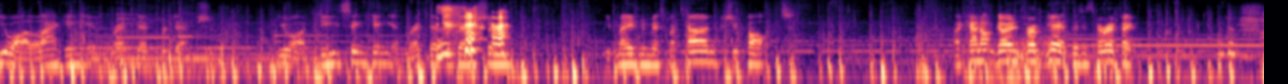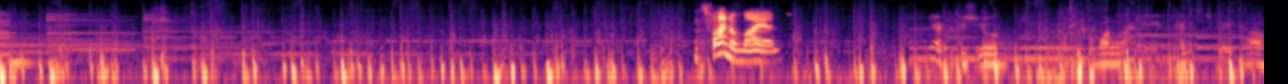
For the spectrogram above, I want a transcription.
You are lagging in Red Dead Redemption. You are desyncing in Red Dead Redemption. You've made me miss my turn because you popped. I cannot go in for a pit. This is horrific. It's fine on my end. Yeah, because you're the one lagging. It tends to be. Oh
